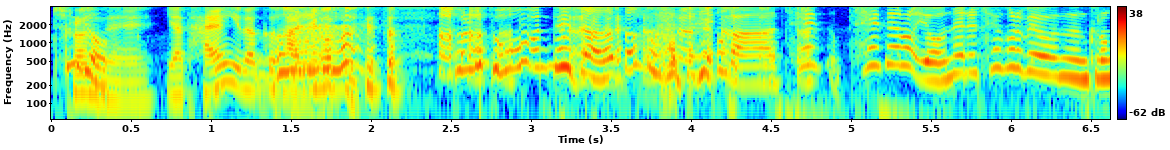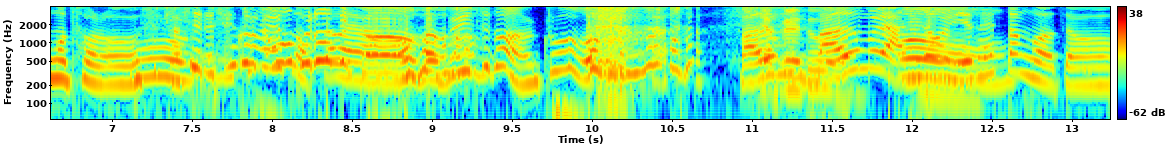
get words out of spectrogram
충격. 그렇네. 야 다행이다 그거 다 읽었어. 별로 도움은 되지 않았던 것 같아요. 그러니까 책 책으로 연애를 책으로 배우는 그런 것처럼 어. 스피치를 책으로 배울 수 어, 그러니까 없잖아요. 뭐 늘지도 않고 뭐. 마음 그래도- 마음을 안정을 어. 위해서 했던 거죠.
